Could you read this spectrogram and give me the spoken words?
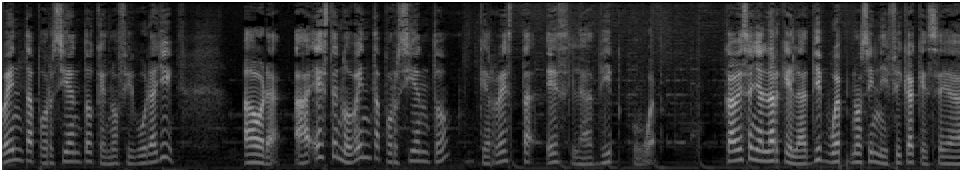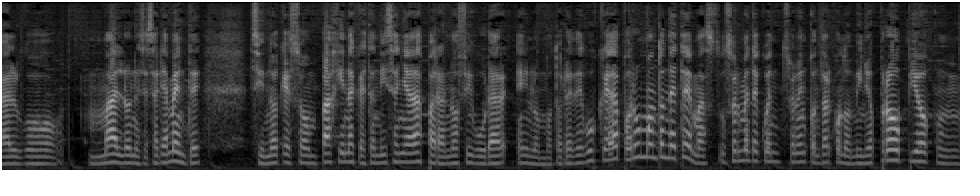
90% que no figura allí. Ahora, a este 90% que resta es la Deep Web. Cabe señalar que la Deep Web no significa que sea algo malo necesariamente, sino que son páginas que están diseñadas para no figurar en los motores de búsqueda por un montón de temas. Usualmente suelen contar con dominio propio, con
